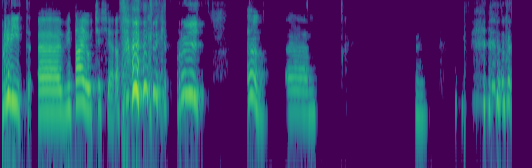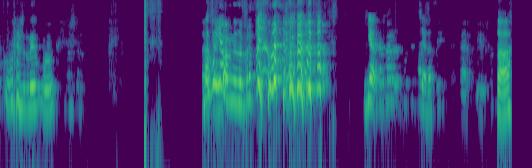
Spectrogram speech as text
Привіт! Е, вітаю чи ще раз. Привіт! Е, На таку важливу. Нахуя ви мене запросили? Я ще раз. Так.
